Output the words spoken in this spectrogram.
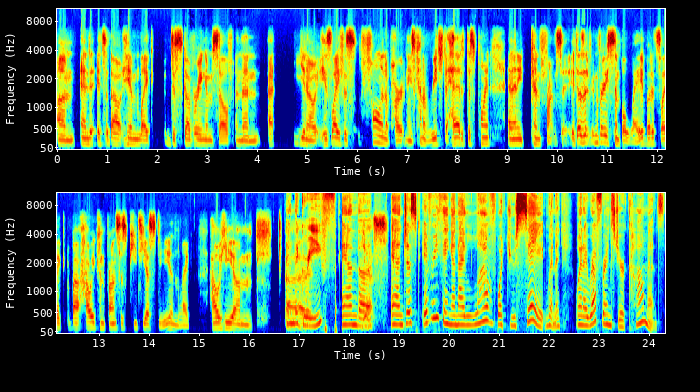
Um, and it's about him like discovering himself, and then at, uh, you know his life is fallen apart, and he's kind of reached ahead at this point, and then he confronts it. It does it in a very simple way, but it's like about how he confronts his PTSD and like how he um and the uh, grief and the yes. and just everything and i love what you say when I, when i referenced your comments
